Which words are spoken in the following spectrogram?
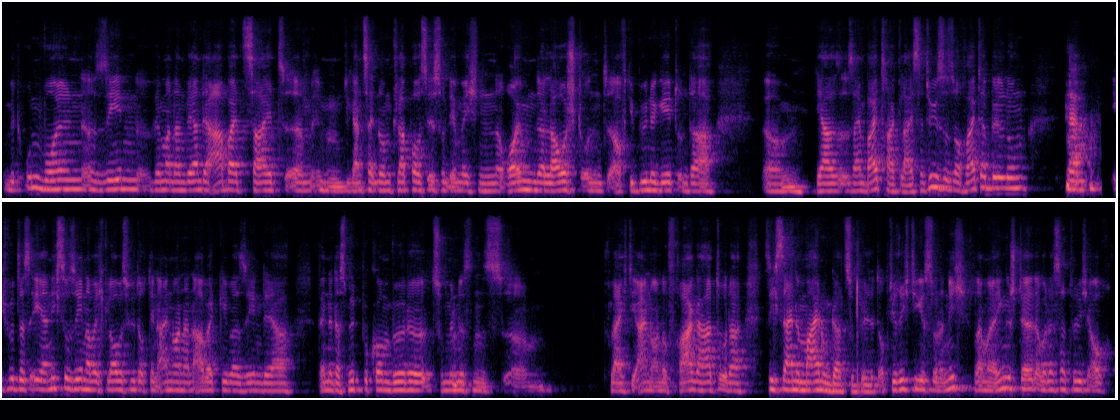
mit Unwollen äh, sehen, wenn man dann während der Arbeitszeit ähm, im, die ganze Zeit nur im Clubhaus ist und irgendwelchen Räumen da lauscht und auf die Bühne geht und da ähm, ja, seinen Beitrag leistet. Natürlich ist es auch Weiterbildung, ja. Ich würde das eher nicht so sehen, aber ich glaube, es wird auch den einen oder anderen Arbeitgeber sehen, der, wenn er das mitbekommen würde, zumindest ähm, vielleicht die eine oder andere Frage hat oder sich seine Meinung dazu bildet. Ob die richtig ist oder nicht, sei mal dahingestellt, aber das ist natürlich auch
